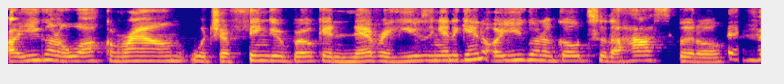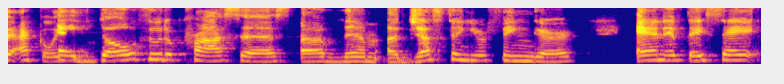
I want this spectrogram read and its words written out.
are you going to walk around with your finger broken, never using it again? Or are you going to go to the hospital exactly and go through the process of them adjusting your finger? And if they say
